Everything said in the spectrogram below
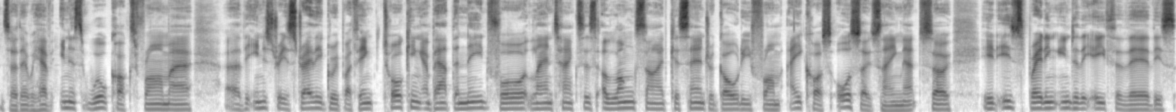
And so there we have Innes Willox from uh, uh, the Industry Australia Group, I think, talking about the need for land taxes alongside Cassandra Goldie from ACOSS also saying that. So it is spreading into the ether there, this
